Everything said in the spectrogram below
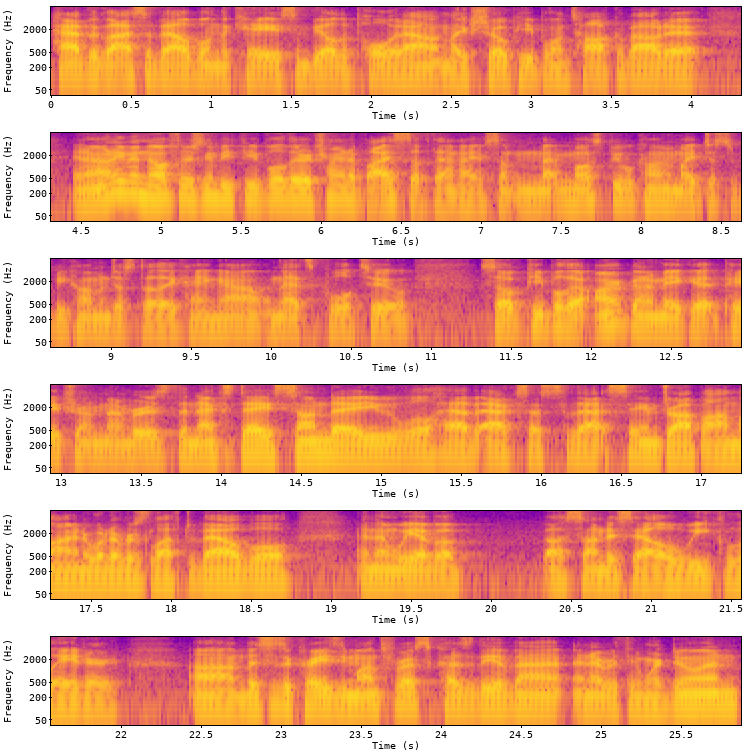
have the glass available in the case and be able to pull it out and like show people and talk about it. And I don't even know if there's gonna be people that are trying to buy stuff that night. Something most people coming might just be coming just to like hang out, and that's cool too. So people that aren't gonna make it, Patreon members, the next day, Sunday, you will have access to that same drop online or whatever's left available, and then we have a, a Sunday sale a week later. Um, this is a crazy month for us because of the event and everything we're doing.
